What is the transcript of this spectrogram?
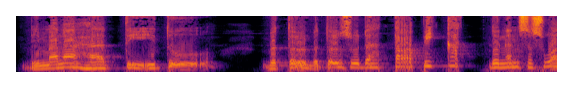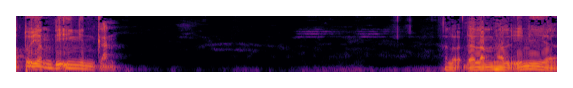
di mana hati itu betul-betul sudah terpikat dengan sesuatu yang diinginkan. Kalau dalam hal ini ya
